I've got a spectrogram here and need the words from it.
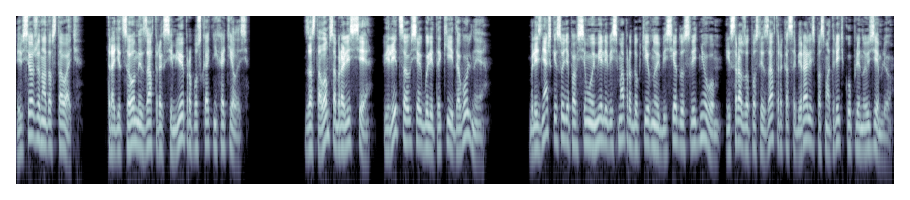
И все же надо вставать. Традиционный завтрак с семьей пропускать не хотелось. За столом собрались все, и у всех были такие довольные. Близняшки, судя по всему, имели весьма продуктивную беседу с Ледневым и сразу после завтрака собирались посмотреть купленную землю.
